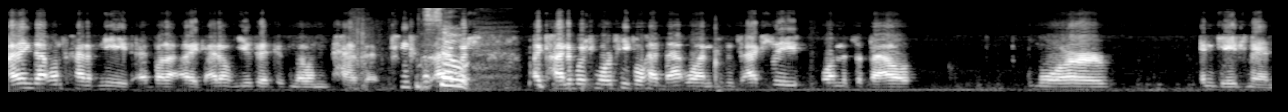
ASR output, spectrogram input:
I think that one's kind of neat, but I I don't use it because no one has it. So. I, wish, I kind of wish more people had that one because it's actually one that's about more engagement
